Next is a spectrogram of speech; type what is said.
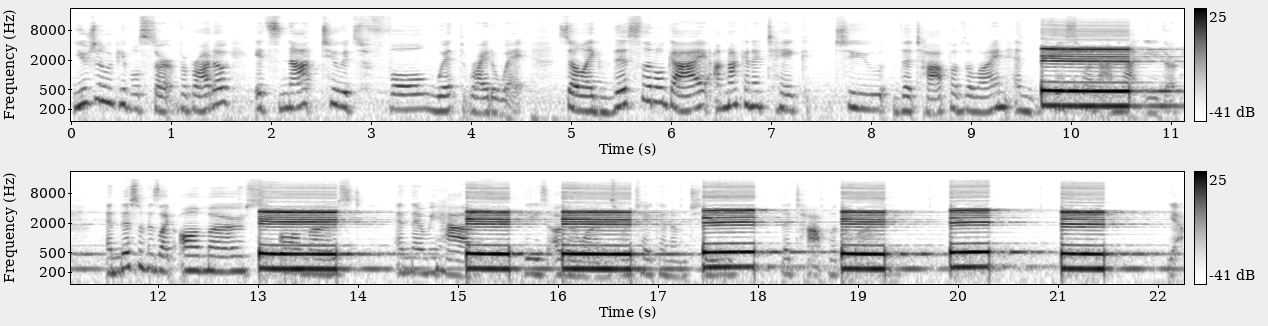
Usually when people start vibrato, it's not to its full width right away. So like this little guy, I'm not going to take to the top of the line and this one I'm not either. And this one is like almost, almost. And then we have these other ones, we're taking them to the top of the line. Yeah,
